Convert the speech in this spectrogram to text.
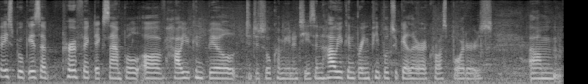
Facebook is a perfect example of how you can build digital communities and how you can bring people together across borders um,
